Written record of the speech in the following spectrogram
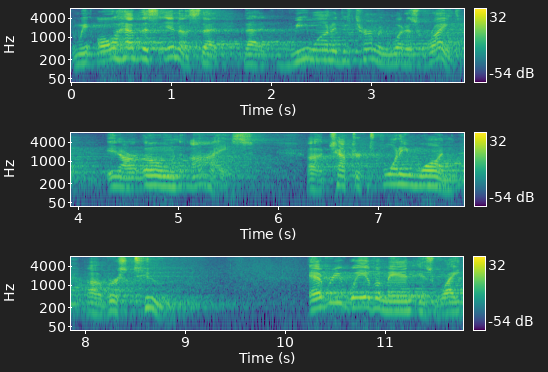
And we all have this in us that, that we want to determine what is right in our own eyes. Uh, chapter 21, uh, verse 2. Every way of a man is right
